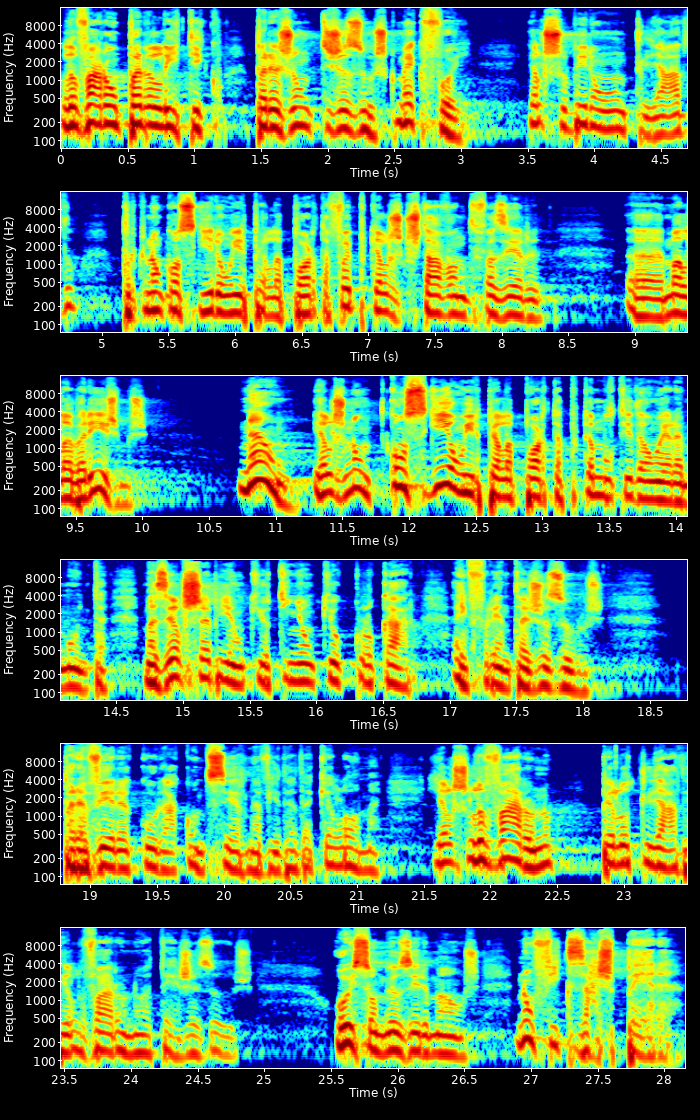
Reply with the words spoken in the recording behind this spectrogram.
levaram o paralítico para junto de Jesus, como é que foi? Eles subiram um telhado porque não conseguiram ir pela porta. Foi porque eles gostavam de fazer uh, malabarismos? Não, eles não conseguiam ir pela porta porque a multidão era muita, mas eles sabiam que o tinham que o colocar em frente a Jesus para ver a cura acontecer na vida daquele homem. E eles levaram-no pelo telhado e levaram-no até Jesus. Ouçam, meus irmãos, não fiques à espera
